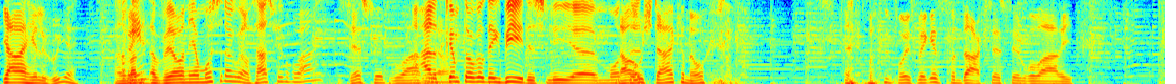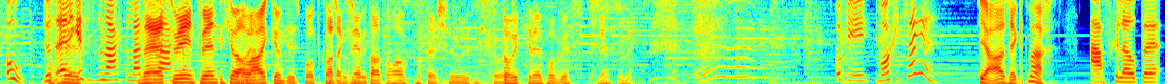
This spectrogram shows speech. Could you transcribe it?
Ja, hele goeie. En wanneer moest het ook weer? 6 februari? 6 februari. Ah, dat ja. komt toch al dichtbij, dus jullie eh moeten... Nou, sterker nog. Volgens mij is het vandaag 6 februari. Oh, dus Of eigenlijk nee? is het vandaag de laatste nee, datum. 22 januari Oh, ja. komt deze Maar podcast dan pas knipt dat er ook van tussen. Stoot knippen weer. Oké, mag je het zeggen? Ja, zeg het maar. Afgelopen.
